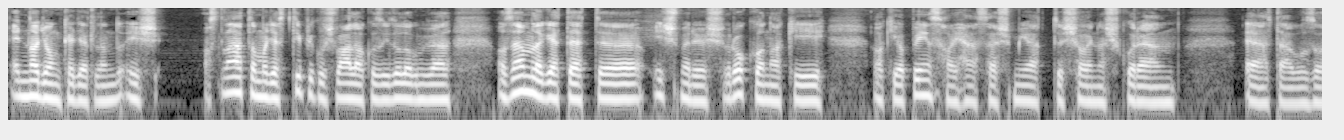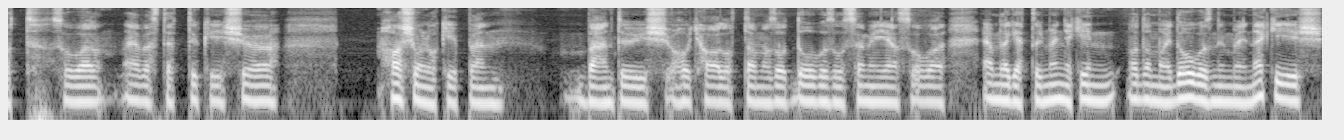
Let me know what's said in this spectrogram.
egy nagyon kegyetlen, és azt látom, hogy ez tipikus vállalkozói dolog, mivel az emlegetett uh, ismerős rokon, aki, aki a pénzhajhászás miatt sajnos korán eltávozott, szóval elvesztettük, és uh, hasonlóképpen bánt ő is, ahogy hallottam az ott dolgozó személyen, szóval emlegette, hogy menjek én oda majd dolgozni, majd neki is,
